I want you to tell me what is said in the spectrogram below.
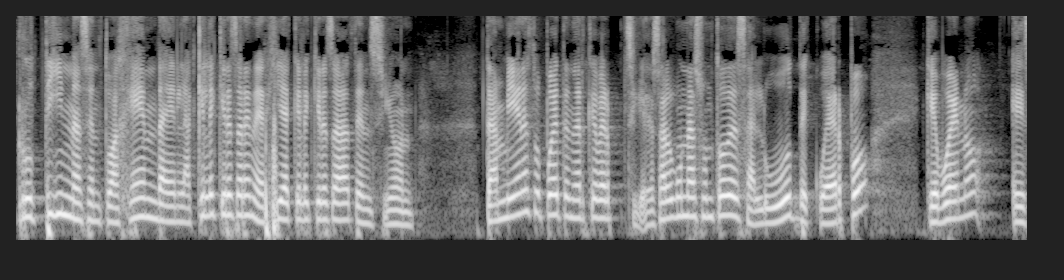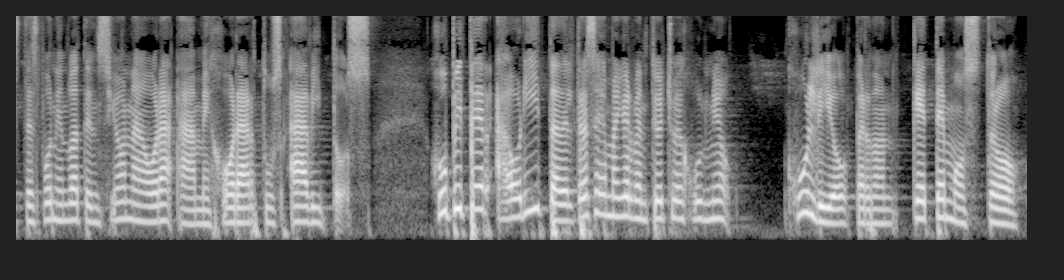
rutinas en tu agenda, en la que le quieres dar energía, qué le quieres dar atención. También esto puede tener que ver, si es algún asunto de salud, de cuerpo, que bueno, estés poniendo atención ahora a mejorar tus hábitos. Júpiter ahorita, del 13 de mayo al 28 de junio, julio, perdón, ¿qué te mostró?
